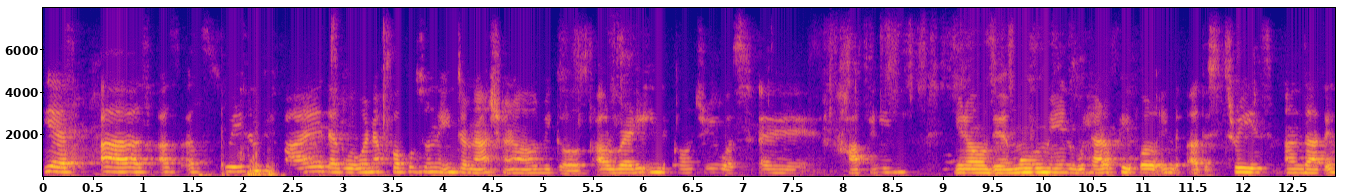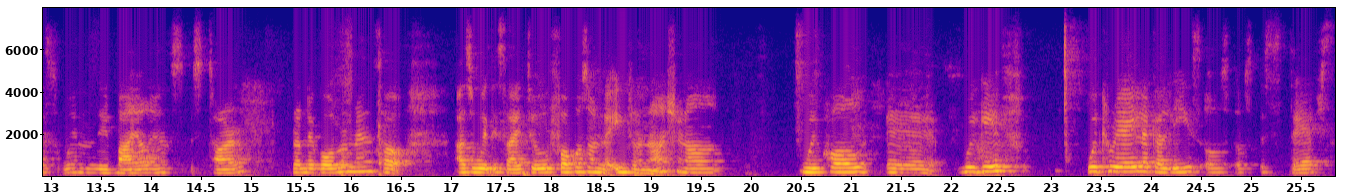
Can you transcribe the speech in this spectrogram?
Yes, as, as, as we identified that we want to focus on the international because already in the country was uh, happening, you know, the movement, we had people in the, at the streets, and that is when the violence started from the government. So as we decide to focus on the international, we call, uh, we give, we create like a list of, of steps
